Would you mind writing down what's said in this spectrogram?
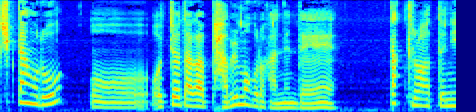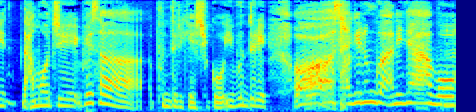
식당으로 어 어쩌다가 밥을 먹으러 갔는데 딱 들어갔더니 나머지 회사 분들이 계시고 이분들이 어 사귀는 거 아니냐 뭐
